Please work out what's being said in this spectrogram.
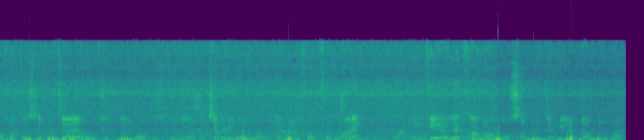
आफतों से बचाए और जितने लोग इस दुनिया से चले गए, अल्लाह उनकी नफरत फरमाए उनके अहल खानों को सब्र जमीलता फरमाए।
